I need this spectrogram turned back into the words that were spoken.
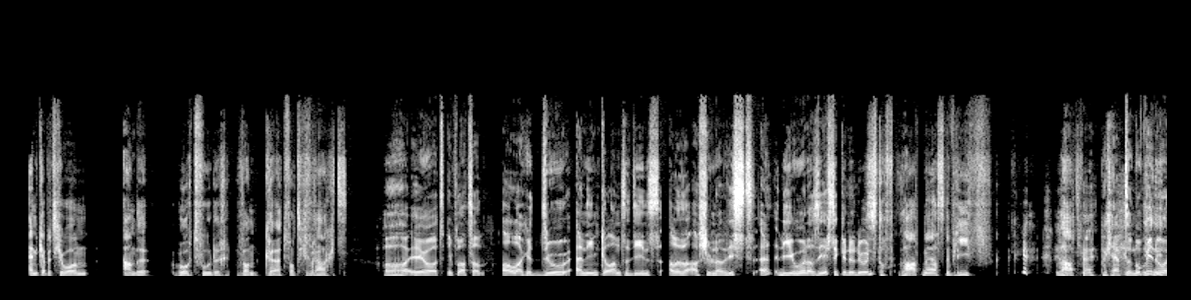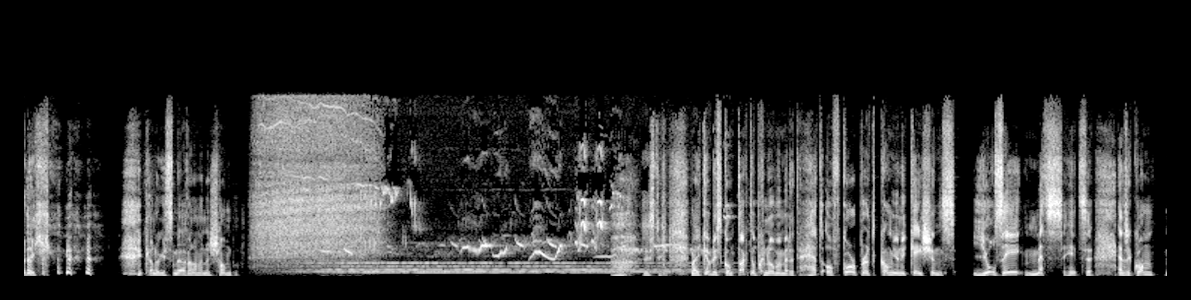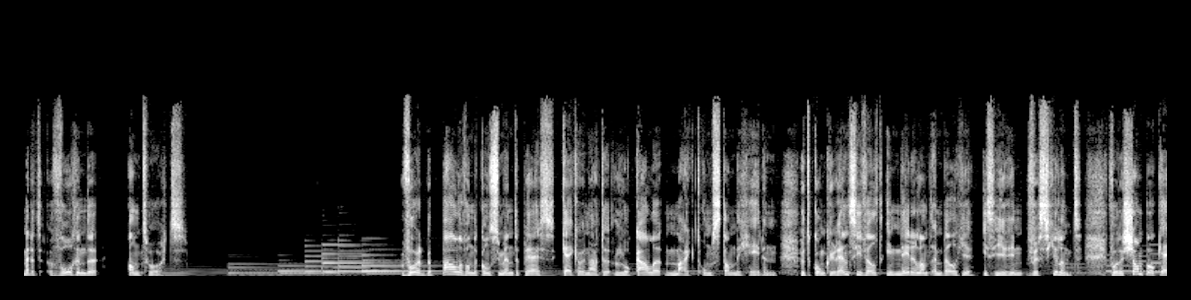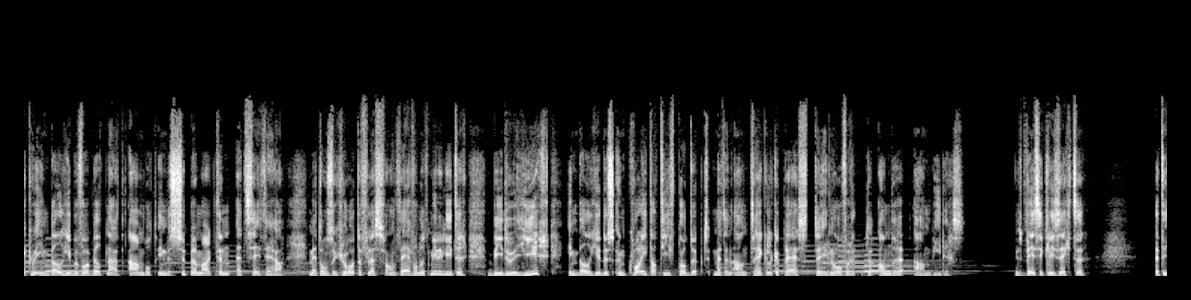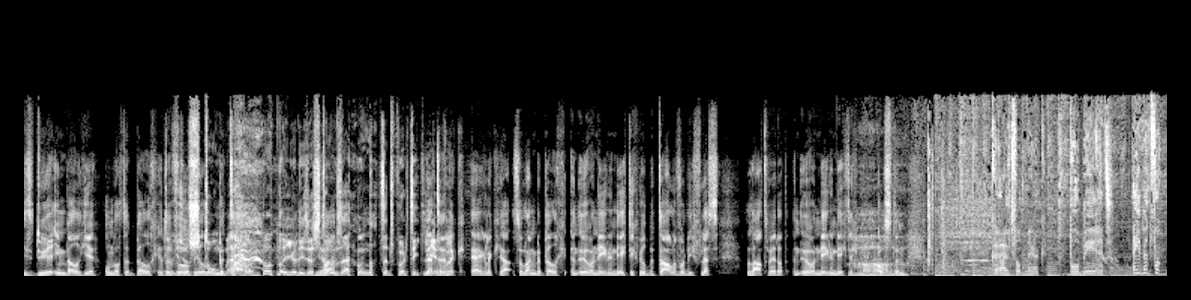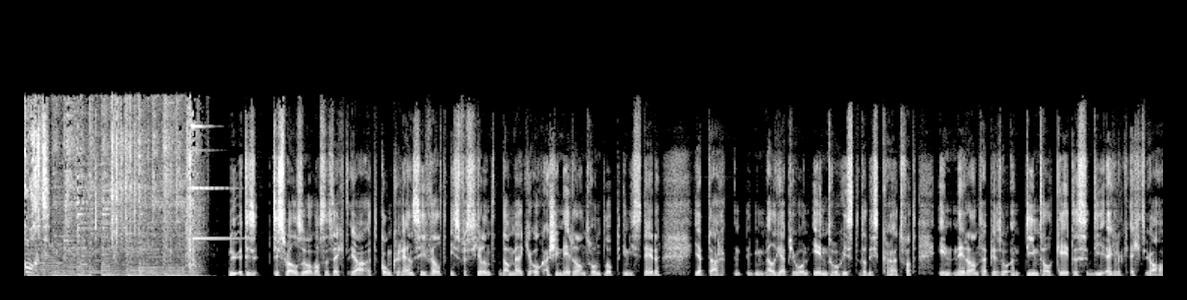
En ik heb het gewoon aan de woordvoerder van Kruidvat gevraagd. Oh, Ewout, in plaats van al dat gedoe en die klantendienst, hadden dat als journalist, hè, die gewoon als eerste kunnen doen. Stop, laat mij alstublieft. Laat mij. Maar jij hebt een hobby nodig. Ik ga nog eens snuiven aan mijn shampoo. Ah, rustig. Maar ik heb dus contact opgenomen met het Head of Corporate Communications. José Mes heet ze. En ze kwam met het volgende antwoord. Voor het bepalen van de consumentenprijs kijken we naar de lokale marktomstandigheden. Het concurrentieveld in Nederland en België is hierin verschillend. Voor de shampoo kijken we in België bijvoorbeeld naar het aanbod in de supermarkten, etc. Met onze grote fles van 500 milliliter bieden we hier in België dus een kwalitatief product met een aantrekkelijke prijs tegenover de andere aanbieders. Dus basically zegt ze, het is duur in België omdat de Belg het ervoor zo wil stom- betalen. omdat jullie zo stom Ja. zijn om dat ervoor te geven. Letterlijk, eigenlijk, ja, zolang de Belg 1,99 euro wil betalen voor die fles, laten wij dat 1,99 euro Oh. kosten. Kruidvatmerk. Probeer het. En je bent verkocht. Nu, het is, het is wel zo, wat ze zegt, ja, het concurrentieveld is verschillend. Dat merk je ook als je in Nederland rondloopt, in die steden. Je hebt daar, in België heb je gewoon één drogist, dat is Kruidvat. In Nederland heb je zo een tiental ketens die eigenlijk echt, ja,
